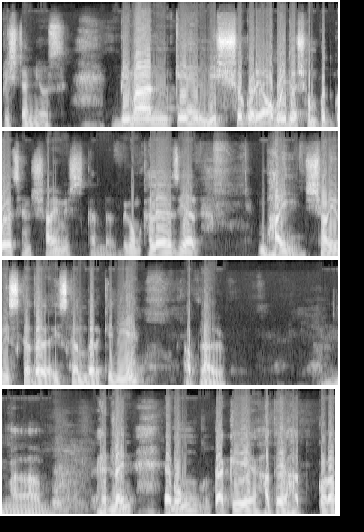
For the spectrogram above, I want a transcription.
পৃষ্ঠার নিউজ। বিমানকে নিঃস্ব করে অবৈধ সম্পদ গড়েছেন শামীম ইস্কান্দার, বেগম খালেদা জিয়ার ভাই শামীম ইস্কাদার, ইস্কান্দারকে নিয়ে আপনার হেডলাইন এবং তাকে হাতে হাত করা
